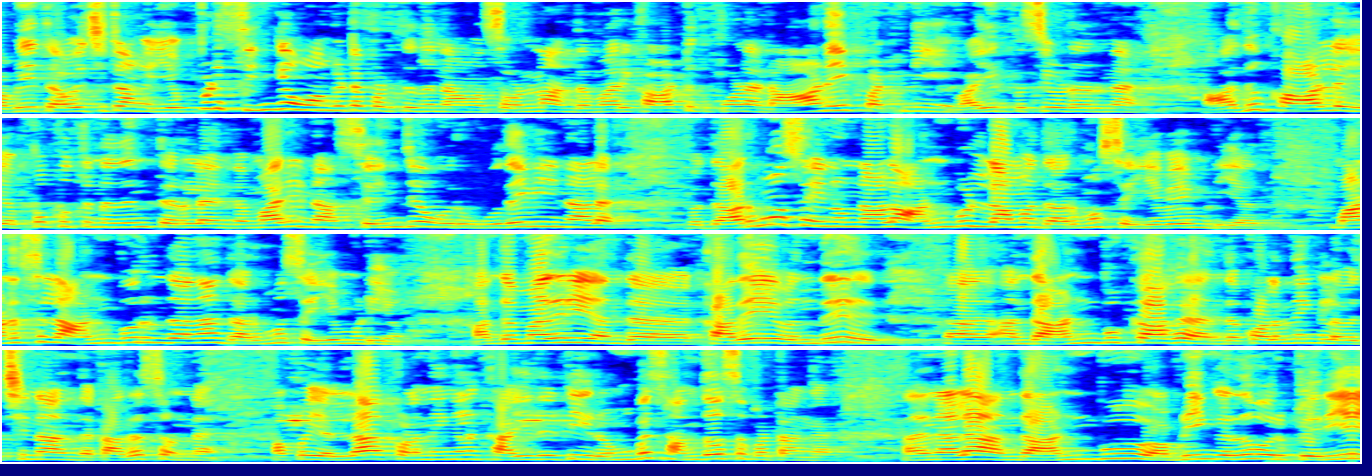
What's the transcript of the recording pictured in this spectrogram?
அப்படியே தவிச்சிட்டாங்க. எப்படி சிங்கம் உங்ககிட்ட படுத்துதுன்னு அவன் சொன்னான். அந்த மாதிரி காட்டுக்கு போனேன். நானே பட்னி வயிறு பசியோடு இருந்தேன். அதுவும் காலில் எப்போ குத்துனதுன்னு தெரில இந்த மாதிரி நான் செஞ்ச ஒரு உதவியினால் இப்போ தர்மம் செய்யணும்னாலும் அன்பு இல்லாமல் தர்மம் செய்யவே முடியாது. மனசில் அன்பு இருந்தால் தான் தர்மம் செய்ய முடியும். அந்த மாதிரி அந்த கதையை வந்து அந்த அன்புக்காக அந்த குழந்தைங்கள வச்சு நான் அந்த கதை சொன்னேன். அப்போ எல்லா குழந்தைங்களும் கைதட்டி ரொம்ப சந்தோஷப்பட்டாங்க. அதனால் அந்த அன்பு அப்படிங்கிறது ஒரு பெரிய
